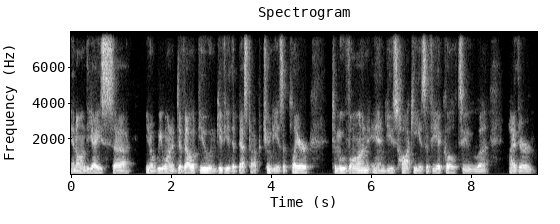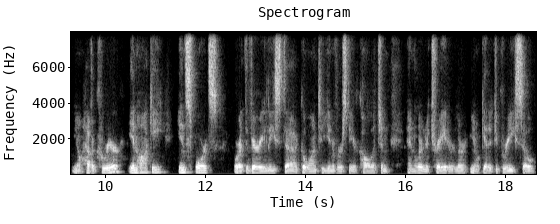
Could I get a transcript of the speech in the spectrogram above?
and on the ice, uh, you know we want to develop you and give you the best opportunity as a player to move on and use hockey as a vehicle to uh, either you know have a career in hockey, in sports, or at the very least uh, go on to university or college and and learn a trade or learn you know get a degree. So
